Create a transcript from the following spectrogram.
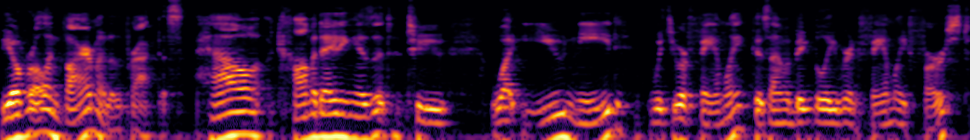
the overall environment of the practice. How accommodating is it to what you need with your family? Because I'm a big believer in family first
